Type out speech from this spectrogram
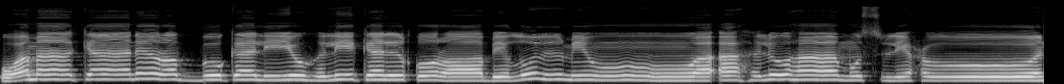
وما كان ربك ليهلك القرى بظلم وأهلها مصلحون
